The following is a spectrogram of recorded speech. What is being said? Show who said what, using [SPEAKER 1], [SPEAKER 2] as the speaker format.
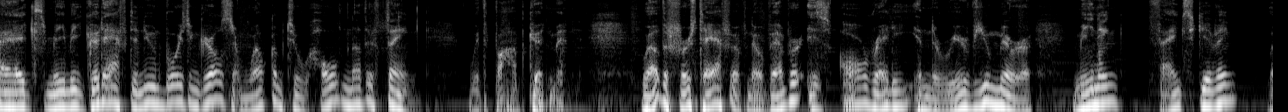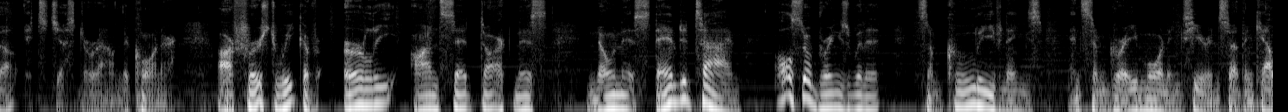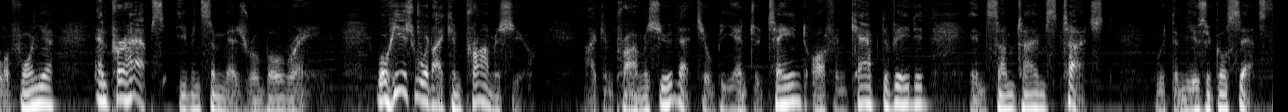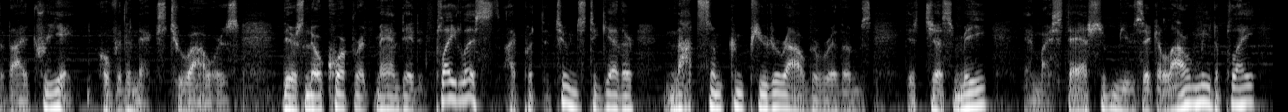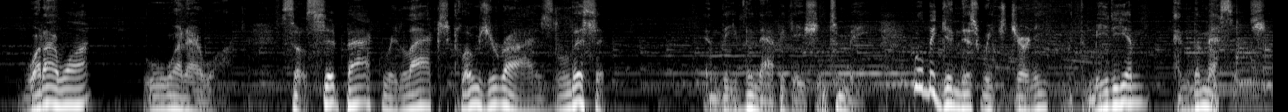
[SPEAKER 1] Thanks, Mimi. Good afternoon, boys and girls, and welcome to Whole Nother Thing with Bob Goodman. Well, the first half of November is already in the rearview mirror, meaning Thanksgiving, well, it's just around the corner. Our first week of early onset darkness, known as Standard Time, also brings with it some cool evenings and some gray mornings here in Southern California, and perhaps even some measurable rain. Well, here's what I can promise you. I can promise you that you'll be entertained, often captivated, and sometimes touched with the musical sets that I create over the next two hours. There's no corporate mandated playlists. I put the tunes together, not some computer algorithms. It's just me and my stash of music allowing me to play what I want, when I want. So sit back, relax, close your eyes, listen, and leave the navigation to me. We'll begin this week's journey with the medium and the message.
